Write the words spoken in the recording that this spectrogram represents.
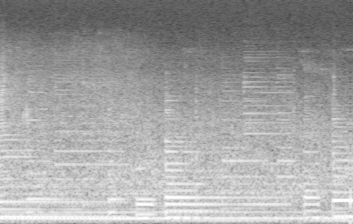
-hmm. you. Thank you.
